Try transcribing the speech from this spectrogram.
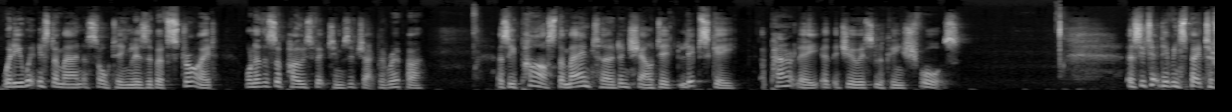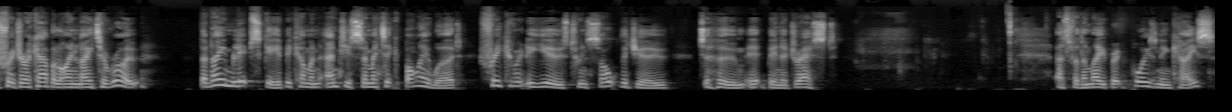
when he witnessed a man assaulting Elizabeth Stride, one of the supposed victims of Jack the Ripper. As he passed, the man turned and shouted, Lipski, apparently at the Jewish looking Schwartz. As Detective Inspector Frederick Abberline later wrote, the name Lipski had become an anti Semitic byword frequently used to insult the Jew to whom it had been addressed. As for the Maybrick poisoning case,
